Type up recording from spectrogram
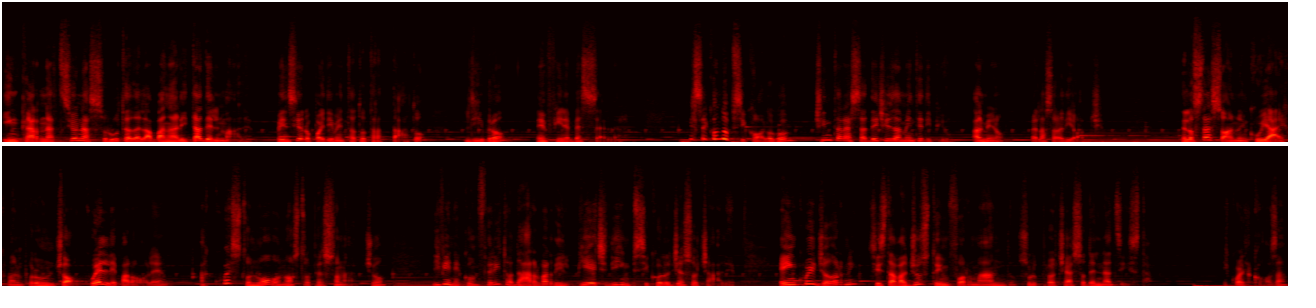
incarnazione assoluta della banalità del male, pensiero poi diventato trattato, libro e infine bestseller. Il secondo psicologo ci interessa decisamente di più, almeno per la storia di oggi. Nello stesso anno in cui Eichmann pronunciò quelle parole, a questo nuovo nostro personaggio gli viene conferito ad Harvard il PhD in psicologia sociale e in quei giorni si stava giusto informando sul processo del nazista. E qualcosa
